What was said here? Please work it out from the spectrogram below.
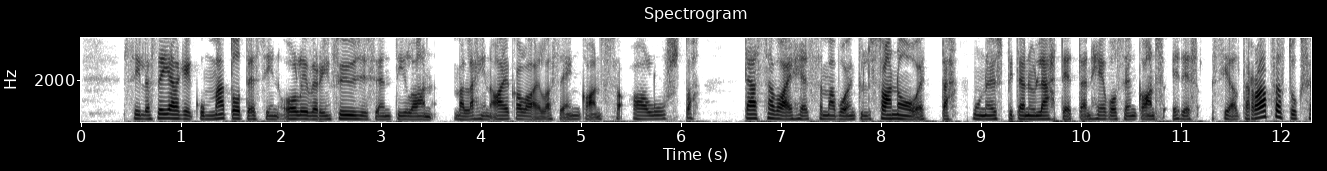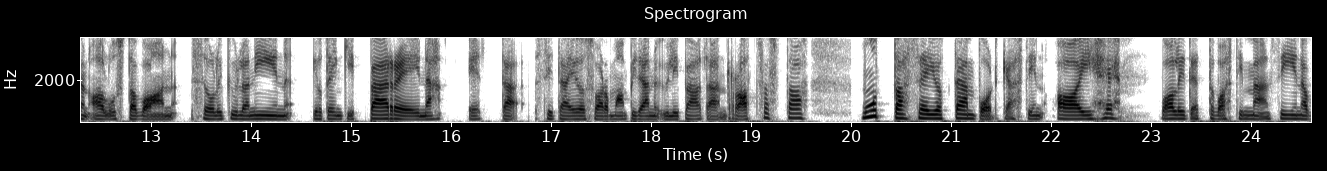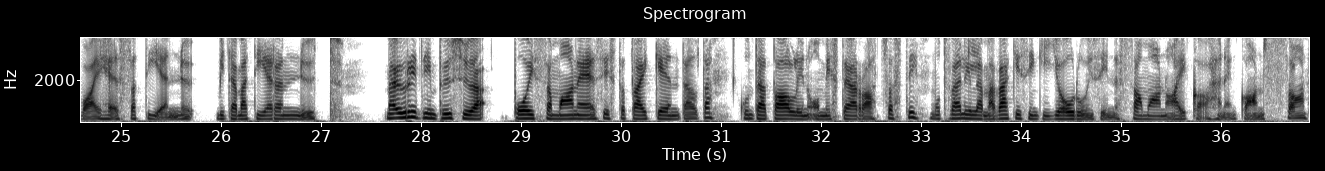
sillä sen jälkeen kun mä totesin Oliverin fyysisen tilan, mä lähdin aika lailla sen kanssa alusta – tässä vaiheessa mä voin kyllä sanoa, että mun ei olisi pitänyt lähteä tämän hevosen kanssa edes sieltä ratsastuksen alusta, vaan se oli kyllä niin jotenkin päreinä, että sitä ei olisi varmaan pitänyt ylipäätään ratsastaa. Mutta se ei ole tämän podcastin aihe. Valitettavasti mä en siinä vaiheessa tiennyt, mitä mä tiedän nyt. Mä yritin pysyä poissa maneesista tai kentältä, kun tämä tallin omistaja ratsasti, mutta välillä mä väkisinkin jouduin sinne samaan aikaan hänen kanssaan.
